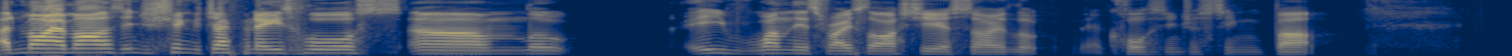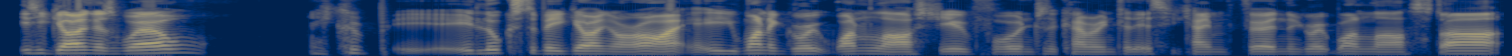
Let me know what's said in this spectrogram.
Admire Mars, interesting. The Japanese horse. Um, look, he won this race last year, so look, of course, interesting. But is he going as well? He could. He looks to be going all right. He won a Group One last year before into coming into this. He came third in the Group One last start.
